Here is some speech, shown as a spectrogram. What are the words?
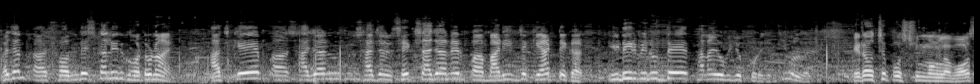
ভাইজান সন্দেশকালীর ঘটনায় আজকে শাহজাহান শাহজাহান শেখ শাহজাহানের বাড়ির যে কেয়ারটেকার ইডির বিরুদ্ধে থানায় অভিযোগ করেছেন। কি বলবেন? এটা হচ্ছে পশ্চিমবাংলা বস।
